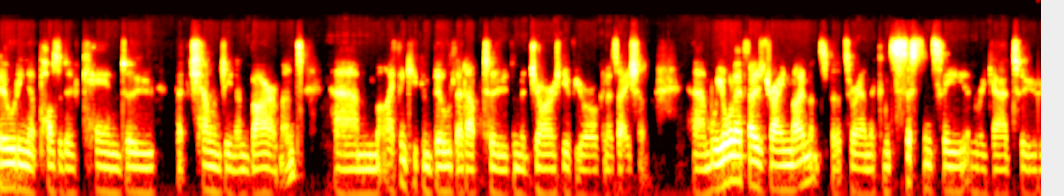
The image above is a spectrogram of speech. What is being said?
building a positive, can-do but challenging environment, um, I think you can build that up to the majority of your organisation. Um, we all have those drain moments, but it's around the consistency in regard to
